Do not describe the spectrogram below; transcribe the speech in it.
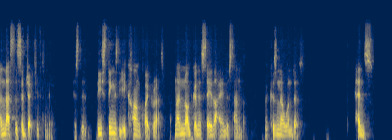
And that's the subjective to me. Is that these things that you can't quite grasp. And i'm not going to say that i understand them because no one does. Hence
